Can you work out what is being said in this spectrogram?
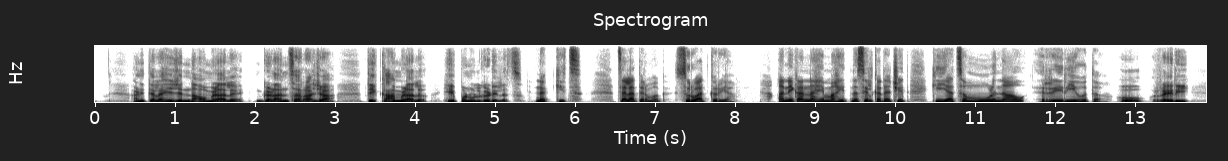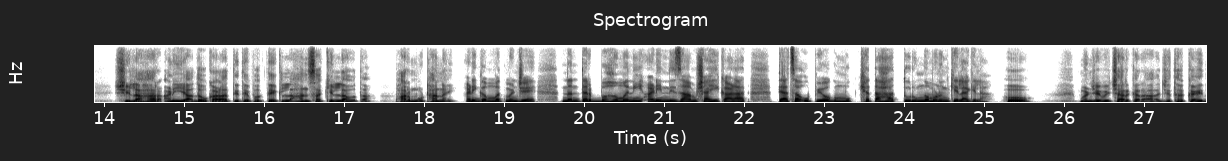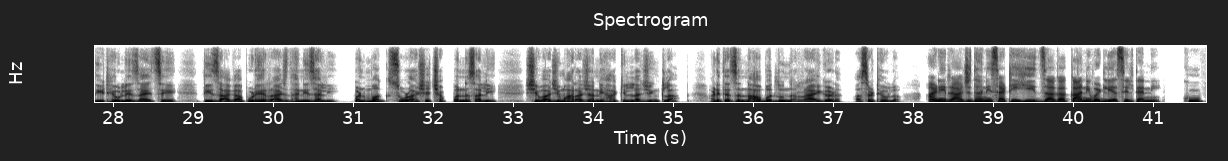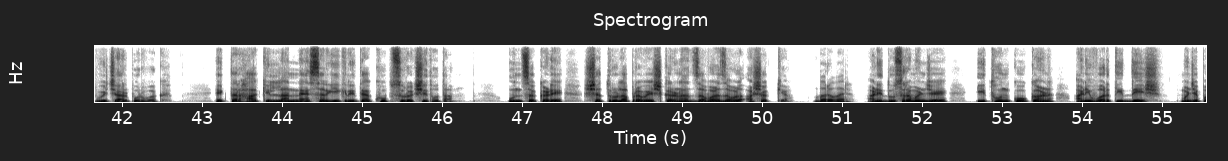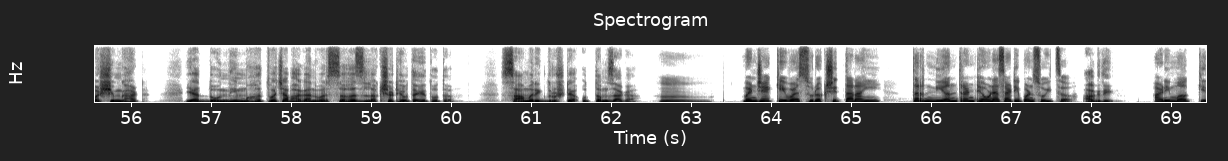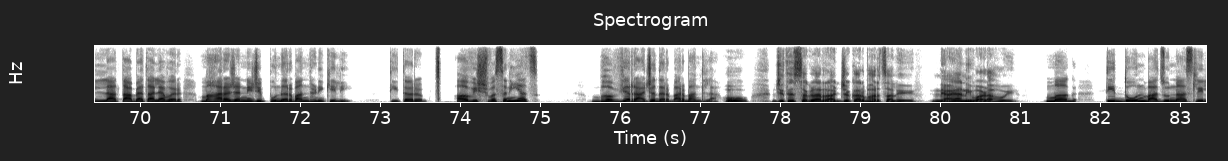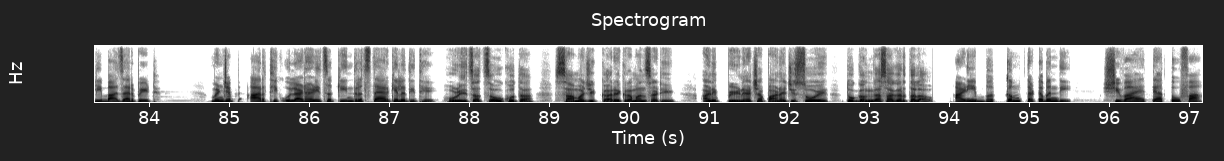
आणि त्याला हे जे नाव मिळालंय गडांचा राजा ते का मिळालं हे पण उलगडेलच. नक्कीच. चला तर मग सुरुवात करूया. अनेकांना हे माहीत नसेल कदाचित की याचं मूळ नाव रेरी होतं. हो रैरी. शिलाहार आणि यादव काळात तिथे फक्त एक लहानसा किल्ला होता फार मोठा नाही. आणि गंमत म्हणजे नंतर बहमनी आणि निजामशाही काळात त्याचा उपयोग मुख्यतः तुरुंग म्हणून केला गेला. हो. म्हणजे विचार करा जिथं कैदी ठेवले जायचे ती जागा पुढे राजधानी झाली. पण मग सोळाशे छप्पन्न साली शिवाजी महाराजांनी हा किल्ला जिंकला आणि त्याचं नाव बदलून रायगड असं ठेवलं. आणि राजधानीसाठी हीच जागा का निवडली असेल त्यांनी? खूप विचारपूर्वक. एकतर हा किल्ला नैसर्गिकरित्या खूप सुरक्षित होता. उंच कडे शत्रूला प्रवेश करणं जवळजवळ अशक्य. बरोबर. आणि दुसरं म्हणजे इथून कोकण आणि वरती देश म्हणजे पश्चिम घाट या दोन्ही महत्त्वाच्या भागांवर सहज लक्ष ठेवता येत होतं. सामरिकदृष्ट्या उत्तम जागा. म्हणजे केवळ सुरक्षितता नाही तर नियंत्रण ठेवण्यासाठी पण सोयीचं. अगदी. आणि मग किल्ला ताब्यात आल्यावर महाराजांनी जी पुनर्बांधणी केली ती तर अविश्वसनीयच. भव्य राजदरबार बांधला. हो जिथे सगळा राज्यकारभार चाले न्यायानिवाडा होय. मग ती दोन बाजूंना असलेली बाजारपेठ म्हणजे आर्थिक उलाढाळीचं केंद्रच तयार केलं तिथे. होळीचा चौक होता सामाजिक कार्यक्रमांसाठी आणि पिण्याच्या पाण्याची सोय तो गंगासागर तलाव. आणि भक्कम तटबंदी शिवाय त्या तोफा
